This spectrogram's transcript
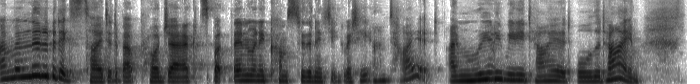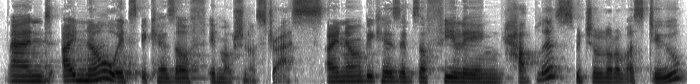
I'm a little bit excited about projects, but then when it comes to the nitty-gritty, I'm tired. I'm really, really tired all the time. And I know it's because of emotional stress. I know because it's of feeling helpless, which a lot of us do.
